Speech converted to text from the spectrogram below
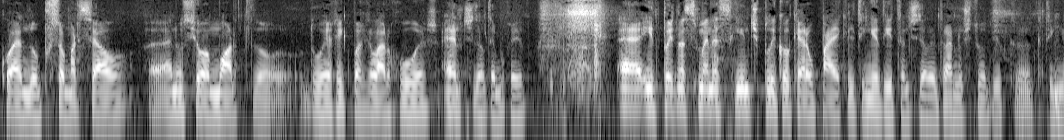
quando o professor Marcelo anunciou a morte do, do Henrique Barrilar Ruas, antes dele ter morrido, Eh, e depois na semana seguinte explicou que era o pai que lhe tinha dito antes dele entrar no estúdio que, que tinha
